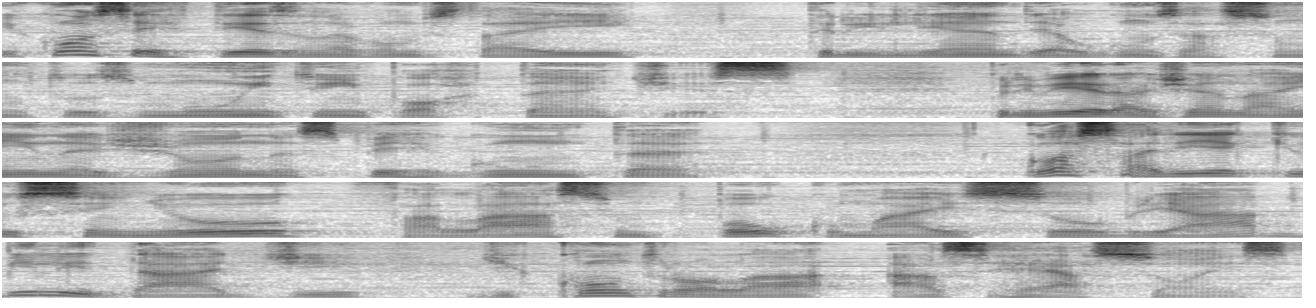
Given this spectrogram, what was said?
e com certeza nós vamos estar aí trilhando alguns assuntos muito importantes. Primeiro, a Janaína Jonas pergunta: Gostaria que o Senhor falasse um pouco mais sobre a habilidade de controlar as reações.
